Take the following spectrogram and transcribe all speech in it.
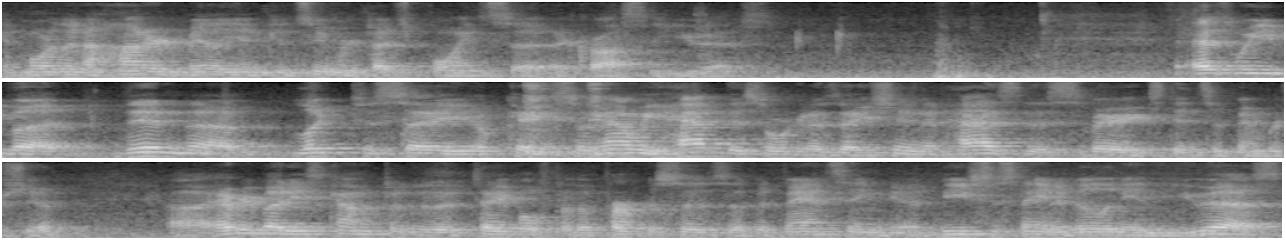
and more than 100 million consumer touch points uh, across the U.S. As we've uh, then uh, looked to say, okay, so now we have this organization, it has this very extensive membership. Uh, Everybody's come to the table for the purposes of advancing uh, beef sustainability in the U.S.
